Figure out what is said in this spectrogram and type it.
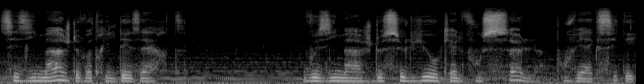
ces images de votre île déserte, vos images de ce lieu auquel vous seul pouvez accéder.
